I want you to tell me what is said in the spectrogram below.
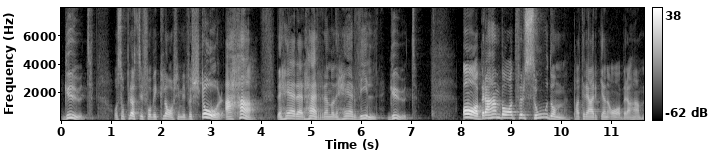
Gud. Och så plötsligt får vi klarsyn, vi förstår, aha, det här är Herren och det här vill Gud. Abraham bad för Sodom, patriarken Abraham.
